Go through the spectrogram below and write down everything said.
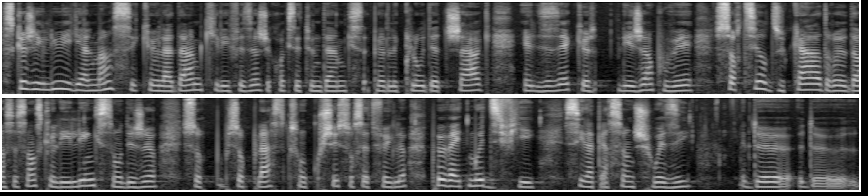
Ce que j'ai lu également, c'est que la dame qui les faisait, je crois que c'est une dame qui s'appelle Claudette Jacques, elle disait que les gens pouvaient sortir du cadre dans ce sens que les lignes qui sont déjà sur, sur place, qui sont couchées sur cette feuille-là, peuvent être modifiées si la personne choisit de, de,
